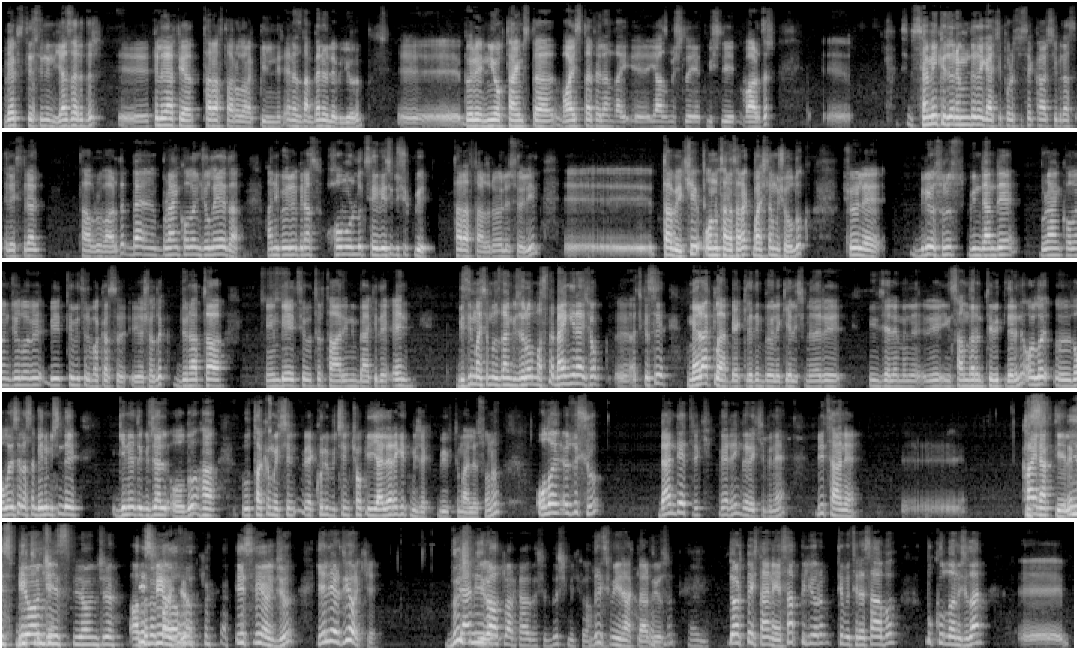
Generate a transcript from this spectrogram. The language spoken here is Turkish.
web sitesinin yazarıdır. E, Philadelphia taraftarı olarak bilinir. En azından ben öyle biliyorum. E, böyle New York Times'ta, Vice'da falan da e, yazmışlığı, etmişliği vardır. E, Şimdi Seminki döneminde de gerçi prosese karşı biraz eleştirel tavrı vardı. Ben Brian Colangio'ya da hani böyle biraz homurluk seviyesi düşük bir taraftardır öyle söyleyeyim. Ee, tabii ki onu tanıtarak başlamış olduk. Şöyle biliyorsunuz gündemde Brian Colangelo ve bir Twitter vakası yaşadık. Dün hatta NBA Twitter tarihinin belki de en bizim açımızdan güzel olmasa ben yine çok e, açıkçası merakla bekledim böyle gelişmeleri incelemeleri, insanların tweetlerini. E, dolayısıyla aslında benim için de yine de güzel oldu. Ha bu takım için ve kulüp için çok iyi yerlere gitmeyecek büyük ihtimalle sonu. Olayın özü şu. Ben Detrick ve Ringer ekibine bir tane e, kaynak diyelim. İspiyoncu, kişi, ispiyoncu. Adını ispiyoncu. ispiyoncu. Gelir diyor ki Dış mihraklar kardeşim. Dış mihraklar. Dış mihraklar diyorsun. 4-5 tane hesap biliyorum. Twitter hesabı bu kullanıcılar e,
